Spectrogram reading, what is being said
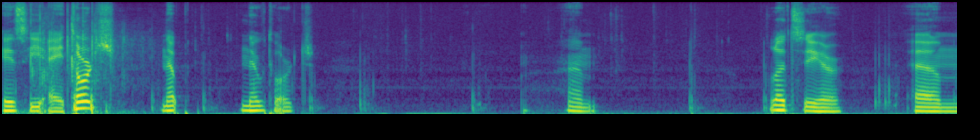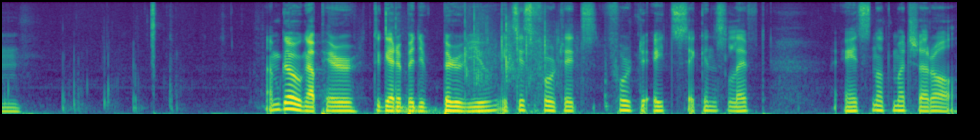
Is he a torch? Nope. No torch. Um. Let's see here. Um. I'm going up here to get a bit better view. It's just 48, 48 seconds left. It's not much at all.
